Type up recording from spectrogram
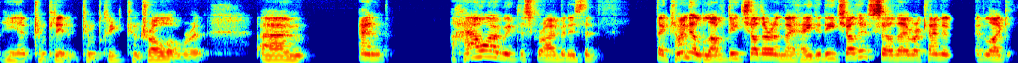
he had complete complete control over it. Um, and how I would describe it is that they kind of loved each other and they hated each other. So they were kind of like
